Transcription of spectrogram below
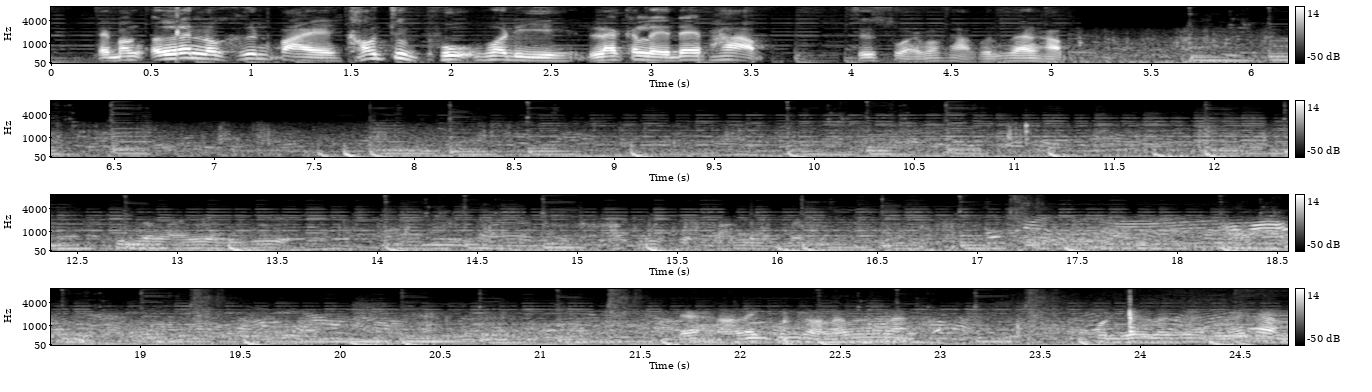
ๆแต่บังเอิญเราขึ้นไปเขาจุดพลุพอดีและก็เลยได้ภาพสวยๆมาฝากเพื่อนๆครับ ดี๋ยวหาอะไรกินก่อนแล้วนะ คนเยอะเหลยเกินไม่กัน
